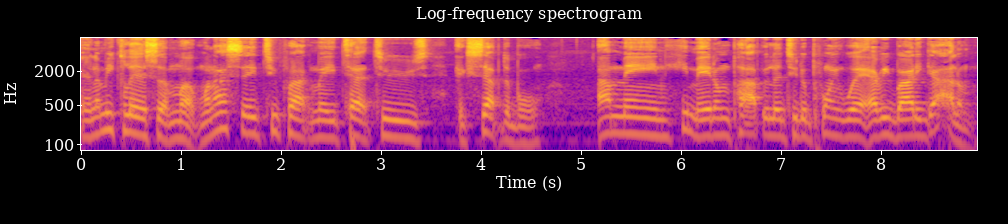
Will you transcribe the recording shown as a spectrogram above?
And let me clear something up. When I say Tupac made tattoos acceptable, I mean, he made them popular to the point where everybody got them.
